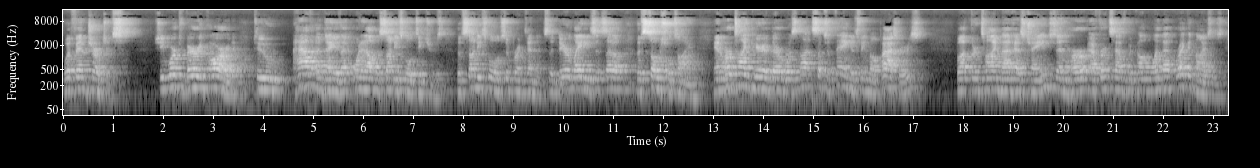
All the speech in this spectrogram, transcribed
within churches. She worked very hard to have a day that pointed out the Sunday school teachers, the Sunday school superintendents, the dear ladies that set up the social time, in her time period, there was not such a thing as female pastors, but through time that has changed, and her efforts have become one that recognizes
